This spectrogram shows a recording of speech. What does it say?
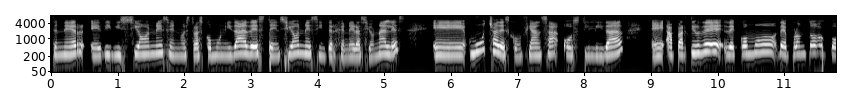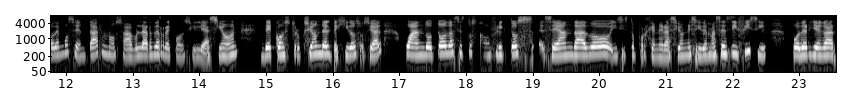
tener eh, divisiones en nuestras comunidades, tensiones intergeneracionales, eh, mucha desconfianza, hostilidad eh, a partir de, cómo de pronto podemos sentarnos a hablar de reconciliación, de construcción del tejido social, cuando todos estos conflictos se han dado, insisto, por generaciones y demás, es difícil poder llegar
